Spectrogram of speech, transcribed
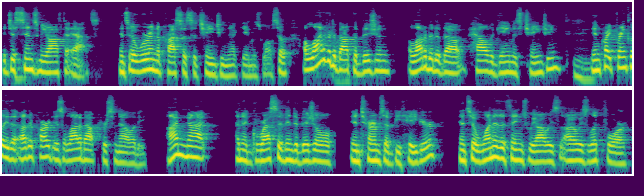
It just mm-hmm. sends me off to ads. And so we're in the process of changing that game as well. So a lot of it about the vision, a lot of it about how the game is changing. Mm-hmm. And quite frankly, the other part is a lot about personality. I'm not an aggressive individual in terms of behavior. And so one of the things we always I always look for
